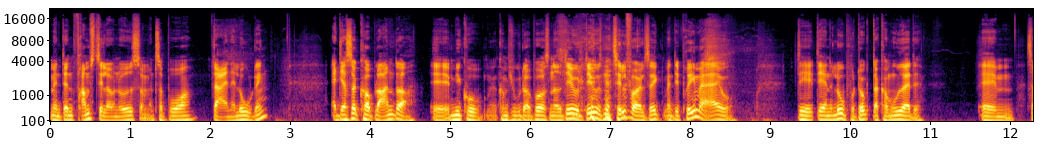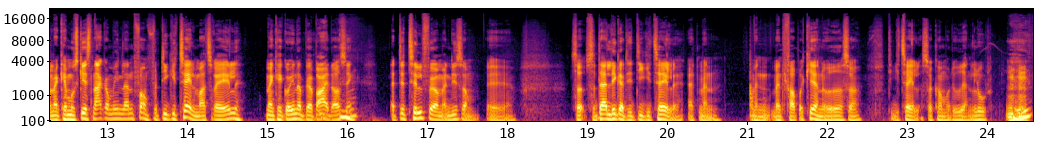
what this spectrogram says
men den fremstiller jo noget, som man så bruger, der er analogt, ikke? At jeg så kobler andre øh, mikrocomputere på og sådan noget, det er jo, det er jo sådan en tilføjelse, ikke? Men det primære er jo det, det analoge produkt, der kommer ud af det. Øhm, så man kan måske snakke om en eller anden form for digital materiale, man kan gå ind og bearbejde også, ikke? At det tilfører man ligesom. Øh, så, så der ligger det digitale, at man, man, man fabrikerer noget, og så digitalt, og så kommer det ud analogt. Mm-hmm.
